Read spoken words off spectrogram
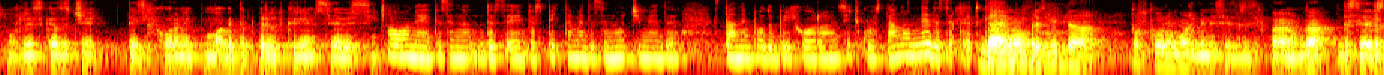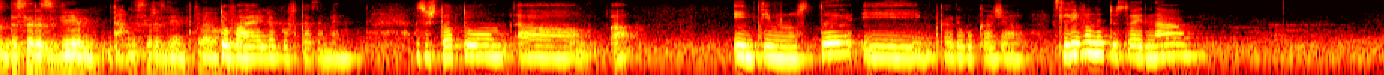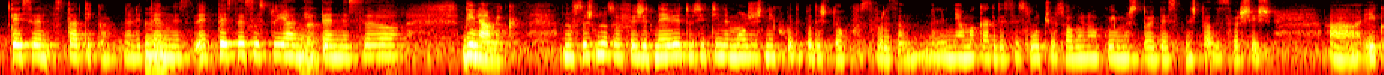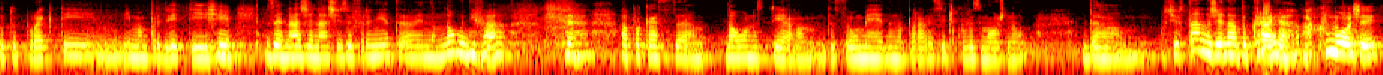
Може ли да се каза, че тези хора ни помагат да преоткрием себе си. О, не, да се, да се възпитаме, да се научиме, да станем по-добри хора, всичко останало, не да се преоткрием. Да, имам предвид да, по-скоро може би не се изразих правилно. Да, да се, да се развием. Да. да се развием. Това е, Това е любовта за мен. Защото а, а, интимността и, как да го кажа, сливането са една те са статика, нали? Mm-hmm. те, не, те са състояние, yeah. те не са динамика. Но всъщност в ежедневието си ти не можеш никога да бъдеш толкова свързан. Нали? Няма как да се случи, особено ако имаш 110 неща да свършиш. А, и като проекти имам предвид и за една жена шизофренията е на много нива, а пък аз много настоявам да се умея да направя всичко възможно, да ще остана жена до края, ако може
